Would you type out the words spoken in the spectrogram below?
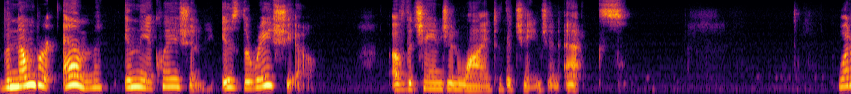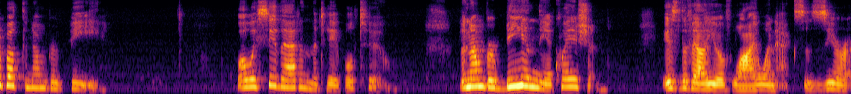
The number m in the equation is the ratio of the change in y to the change in x. What about the number b? Well, we see that in the table too. The number b in the equation is the value of y when x is 0.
